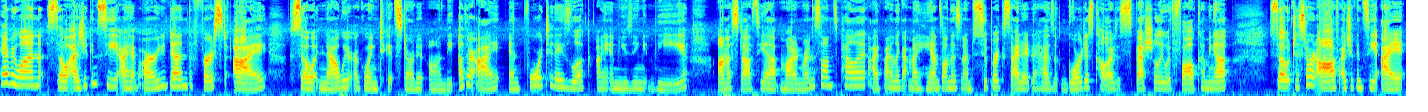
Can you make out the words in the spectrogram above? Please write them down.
Hey everyone! So as you can see, I have already done the first eye. So now we are going to get started on the other eye. And for today's look, I am using the Anastasia Modern Renaissance palette. I finally got my hands on this and I'm super excited. It has gorgeous colors, especially with fall coming up. So to start off, as you can see, I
